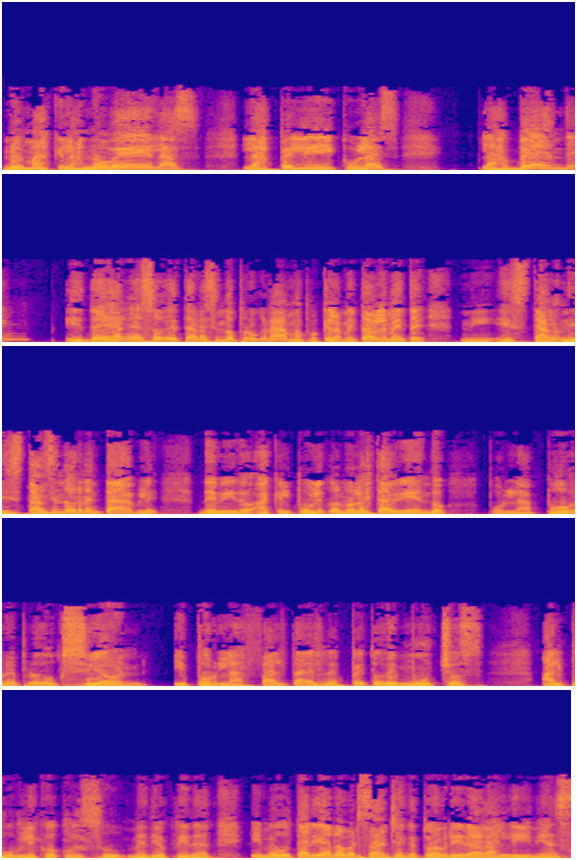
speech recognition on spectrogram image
No es más que las novelas, las películas, las venden y dejan eso de estar haciendo programas porque lamentablemente ni están ni están siendo rentables debido a que el público no lo está viendo por la pobre producción y por la falta del respeto de muchos al público con su mediocridad. Y me gustaría, Robert Sánchez, que tú abrieras las líneas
